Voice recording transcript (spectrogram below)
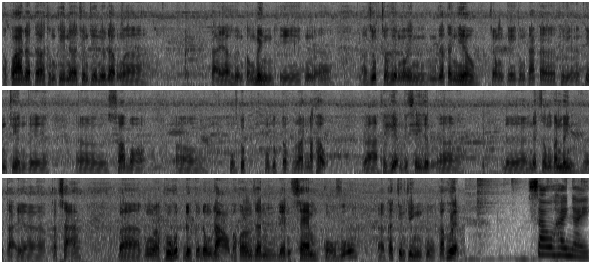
À, qua đợt à, thông tin à, tuyên truyền lưu động tại huyện Quang Bình thì cũng đã giúp cho huyện Quang Bình cũng rất là nhiều trong cái công tác thực hiện tuyên truyền về xóa bỏ ờ, phong tục phong tục tập quán lạc hậu và thực hiện cái xây dựng nếp sống văn minh tại các xã và cũng thu hút được cái đông đảo bà con nhân dân đến xem, cổ vũ các chương trình của các huyện. Sau 2 ngày,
